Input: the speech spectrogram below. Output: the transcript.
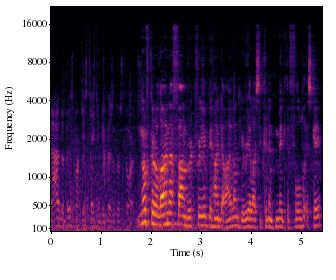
Now the Bismarck is taken because of those torps. North Carolina found reprieve behind the island. He realized he couldn't make the full escape.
